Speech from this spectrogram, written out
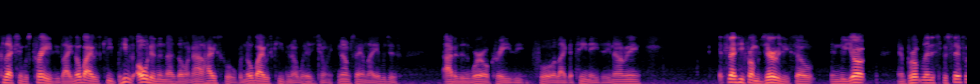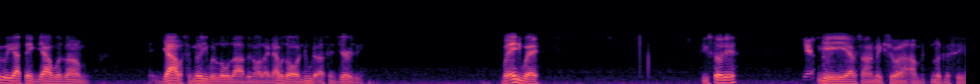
collection was crazy. Like nobody was keeping. He was older than us though, not high school, but nobody was keeping up with his joint. You know what I'm saying? Like it was just out of this world crazy for like a teenager. You know what I mean? Especially from Jersey. So in New York and Brooklyn specifically, I think y'all was um y'all was familiar with low lives and all that. That was all new to us in Jersey. But anyway, you still there? Yeah. Yeah, yeah. I was trying to make sure. I'm looking to see.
